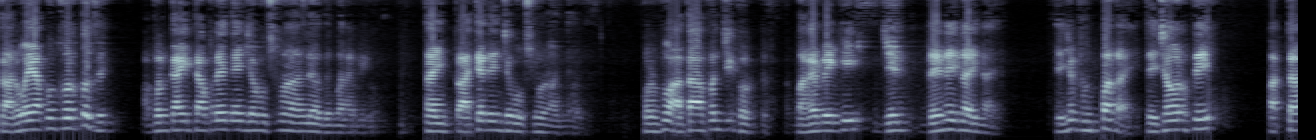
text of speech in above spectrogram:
कारवाई आपण करतोच आहे. आपण काही टापरे त्यांच्या उचलून आणले होते मराठी. काही पाट्या त्यांच्या उचलून आणल्या होत्या परंतु आता आपण जे करतो बऱ्यापैकी जे ड्रेनेज लाईन आहे ते जे फुटपाथ आहे त्याच्यावरती आता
